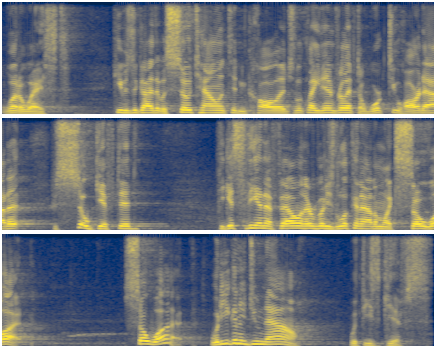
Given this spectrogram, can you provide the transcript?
What a waste. He was a guy that was so talented in college, looked like he didn't really have to work too hard at it. He was so gifted. He gets to the NFL and everybody's looking at him like, so what? So what? What are you going to do now with these gifts?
